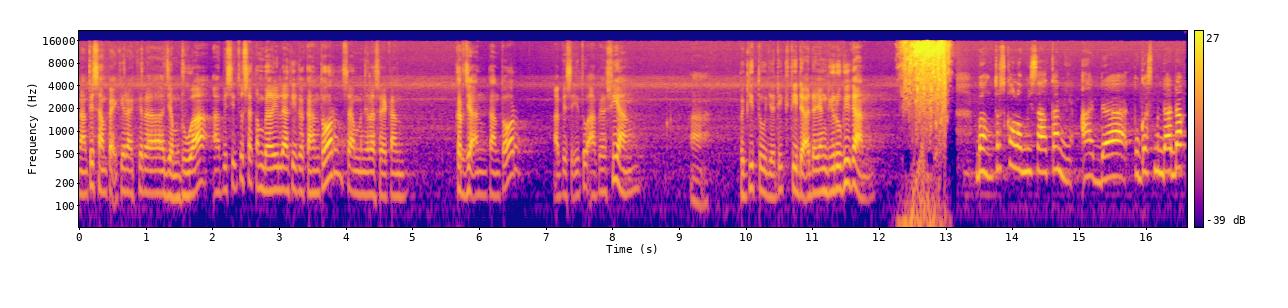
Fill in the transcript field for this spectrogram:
Nanti sampai kira-kira jam 2 habis itu saya kembali lagi ke kantor saya menyelesaikan kerjaan kantor habis itu apel siang. Nah begitu. Jadi tidak ada yang dirugikan Bang terus kalau misalkan nih ada tugas mendadak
